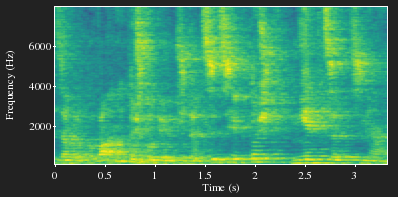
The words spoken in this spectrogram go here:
zablokowany, ktoś podjął już decyzję, ktoś nie chce zmiany.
